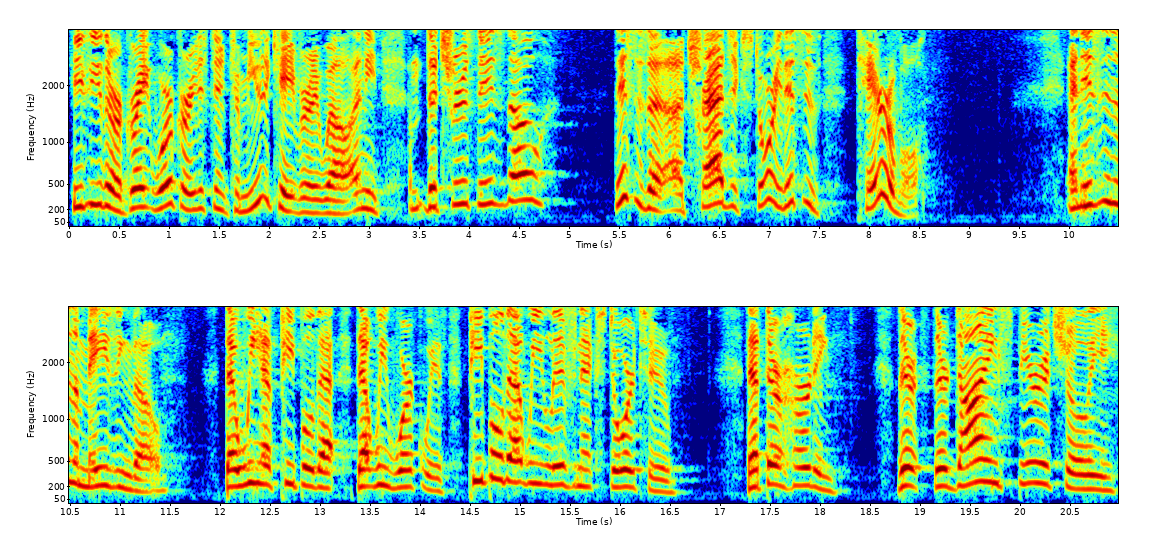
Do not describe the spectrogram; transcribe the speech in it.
He's either a great worker or he just didn't communicate very well. I mean, um, the truth is, though, this is a, a tragic story. This is terrible. And isn't it amazing, though, that we have people that, that we work with, people that we live next door to, that they're hurting they're, they're dying spiritually.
